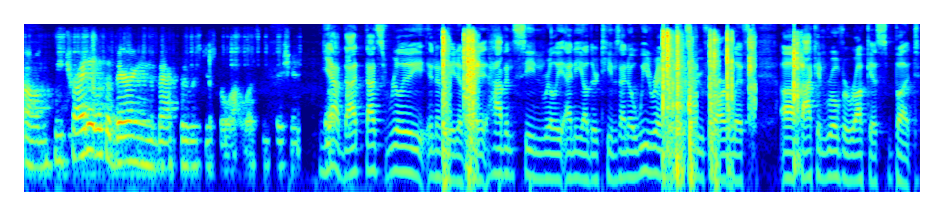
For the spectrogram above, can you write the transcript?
Um, we tried it with a bearing in the back, but it was just a lot less efficient. Yeah, that that's really innovative. I haven't seen really any other teams. I know we ran lead screw for our lift uh, back in Rover Ruckus, but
